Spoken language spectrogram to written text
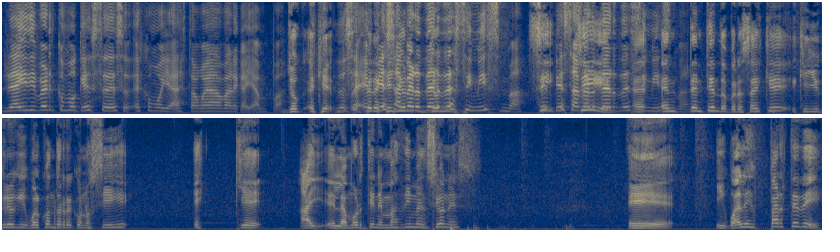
Lady Bird como que se dece- es como ya esta weá para callampa yo es que no sé, pero es que empieza a perder yo- de sí misma Sí, empieza sí, a perder de eh, sí en- misma te entiendo, pero ¿sabes qué? Es que yo creo que igual cuando reconocí es que hay, el amor tiene más dimensiones, eh, igual es parte de...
